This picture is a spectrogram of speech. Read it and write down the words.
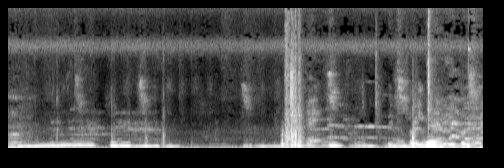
ko. 不念了，不念了。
